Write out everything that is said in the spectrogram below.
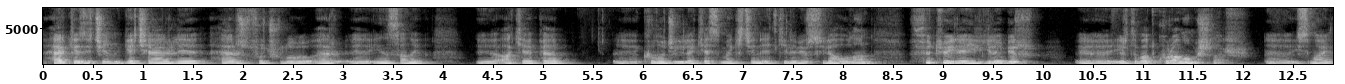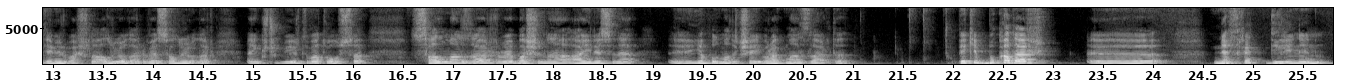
herkes için geçerli, her suçlu, her e, insanı e, AKP e, kılıcıyla kesmek için etkili bir silah olan FETÖ ile ilgili bir e, irtibat kuramamışlar. E, İsmail Demirbaş'la alıyorlar ve salıyorlar. En küçük bir irtibat olsa salmazlar ve başına, ailesine e, yapılmadık şey bırakmazlardı. Peki bu kadar e, nefret dilinin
